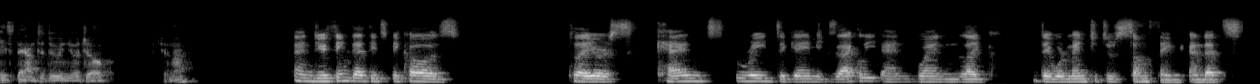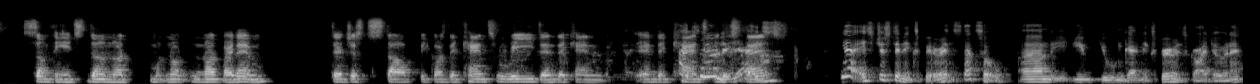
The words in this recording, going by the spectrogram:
it's down to doing your job, you know. And do you think that it's because players can't read the game exactly, and when like they were meant to do something, and that's something it's done not not not by them, they just stop because they can't read and they can and they can't Absolutely, understand. Yeah it's, yeah, it's just inexperience. That's all. Um, you you wouldn't get an experienced guy doing it.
